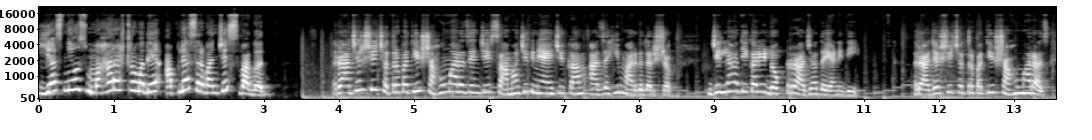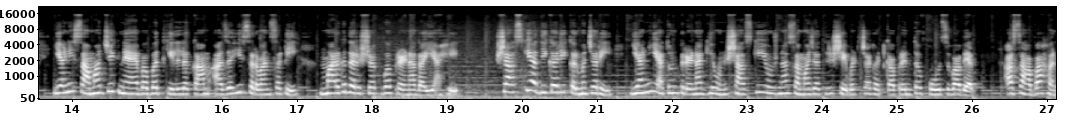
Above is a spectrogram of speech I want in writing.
यस न्यूज महाराष्ट्रमध्ये आपल्या सर्वांचे स्वागत. राजर्षी छत्रपती शाहू महाराज यांचे सामाजिक न्यायाचे काम आजही मार्गदर्शक जिल्हा अधिकारी डॉक्टर राजा दयानिधी. राजर्षी छत्रपती शाहू महाराज यांनी सामाजिक न्यायाबाबत केलेलं काम आजही सर्वांसाठी मार्गदर्शक व प्रेरणादायी आहे. शासकीय अधिकारी कर्मचारी यांनी यातून प्रेरणा घेऊन शासकीय योजना समाजातील शेवटच्या घटकापर्यंत पोहोचवाव्यात असं आवाहन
